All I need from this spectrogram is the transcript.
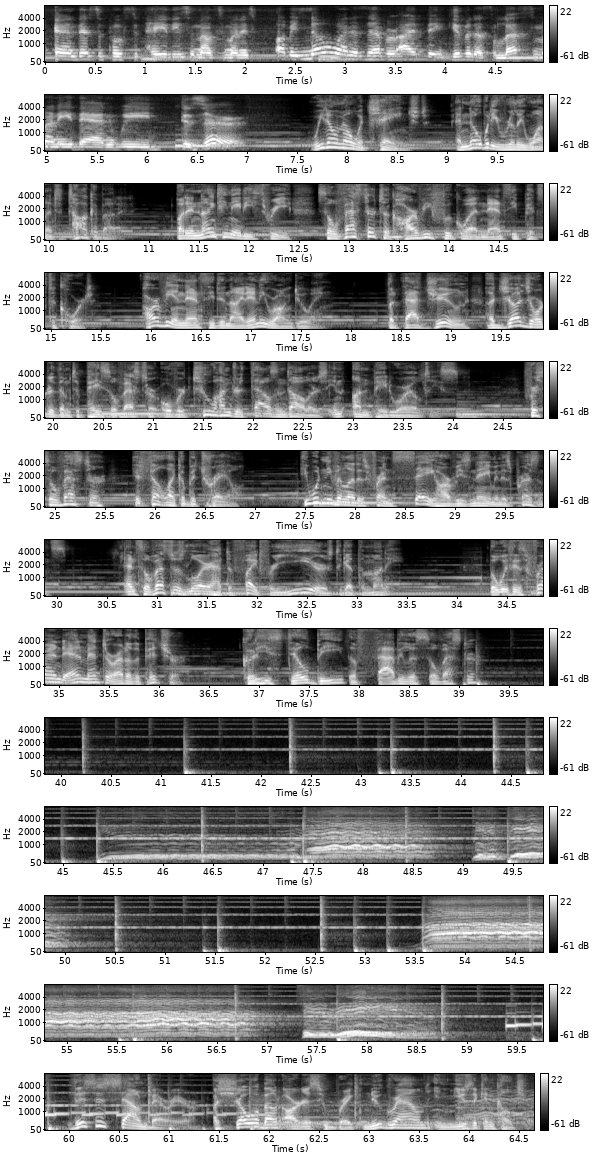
and they're supposed to pay these amounts of money. I mean, no one has ever, I think, given us less money than we deserve. We don't know what changed, and nobody really wanted to talk about it. But in 1983, Sylvester took Harvey Fuqua and Nancy Pitts to court. Harvey and Nancy denied any wrongdoing, but that June, a judge ordered them to pay Sylvester over $200,000 in unpaid royalties. For Sylvester, it felt like a betrayal. He wouldn't even let his friends say Harvey's name in his presence. And Sylvester's lawyer had to fight for years to get the money. But with his friend and mentor out of the picture, could he still be the fabulous Sylvester? This is Sound Barrier, a show about artists who break new ground in music and culture.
